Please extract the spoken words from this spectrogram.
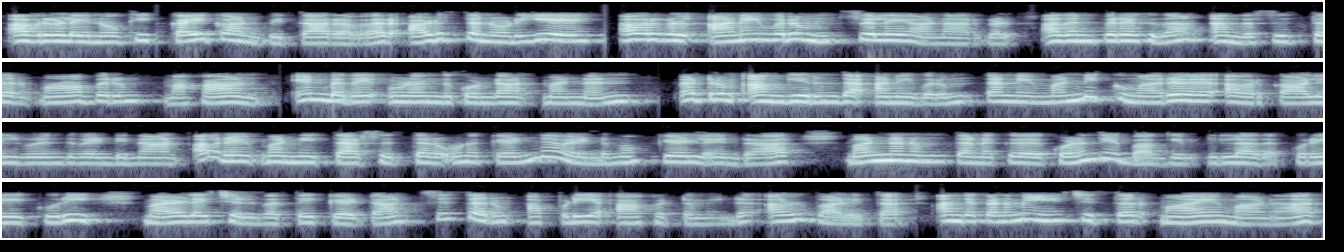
அவர்களை நோக்கி கை காண்பித்தார் அவர். அடுத்த நொடியே அவர்கள் அனைவரும் சிலையானார்கள். அதன் பிறகுதான் தான் அந்த சித்தர் மாபெரும் மகான் என்பதை உணர்ந்து கொண்டான் மன்னன். மற்றும் அங்கிருந்த அனைவரும் தன்னை மன்னிக்குமாறு அவர் காலில் விழுந்து வேண்டினான். அவரை மன்னித்தார் சித்தர். உனக்கு என்ன வேண்டுமோ கேள் என்றார். மன்னனும் தனக்கு குழந்தை பாக்கியம் இல்லாத குறையை கூறி மழலை செல்வத்தை கேட்டான். சித்தரும் அப்படியே ஆகட்டும் என்று அருள்பாலித்தார். அந்த கணமே சித்தர் மாயமானார்.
